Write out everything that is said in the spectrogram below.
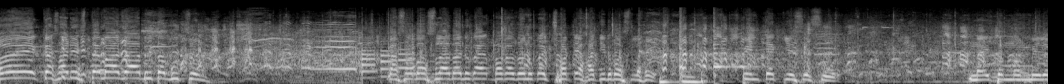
अय कसा दिसतोय माझा अभिता बुचून कसा बसला जणू काय? बघा जणू काय छोट्या हातीत बसलाय. पिंट्या केस सोड नाही तर मम्मीला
